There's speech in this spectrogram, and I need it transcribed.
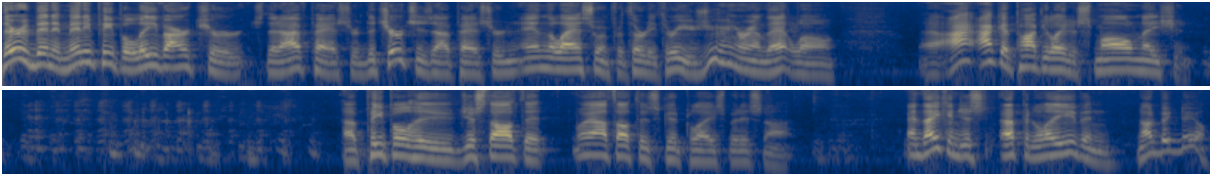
there have been many people leave our church that I've pastored, the churches I've pastored, and the last one for 33 years. You hang around that long, uh, I, I could populate a small nation of people who just thought that, well, I thought this is a good place, but it's not. And they can just up and leave and not a big deal.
